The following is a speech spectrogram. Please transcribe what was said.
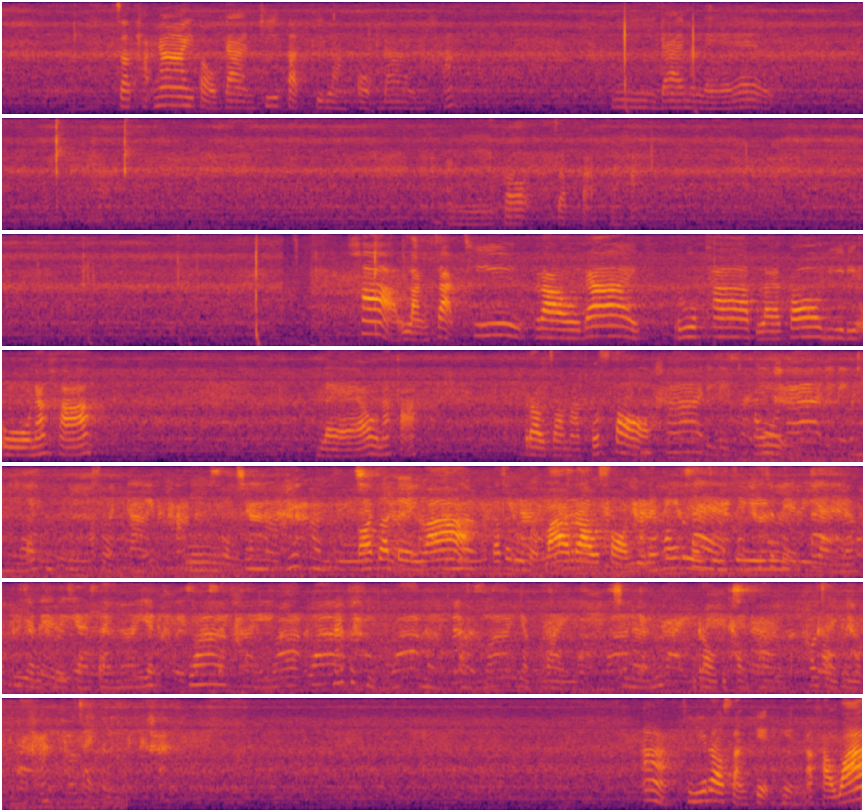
จะง่ายต่อการที่ตัดพื้นหลังออกได้นะคะนี่ได้มาแล้วอันนี้ก็จะปัดนะคะ ค่ะ หลังจากที่เราได้รูปภาพและก็วิดีโอนะคะ แล้วนะคะ เราจะมาทดสอบค่ะเด็กๆทุกให้คนวันนี้คุณครูสอนการนะคะอืมจะมาให้ความรู้ก็จะเป็นว่าก็จะดูเหมือนว่าเราสอนอยู่ในห้องเรียนจริงแต่ที่จะไปๆเรียนนักเรียนเคยสงสัยไหมว่าคำว่านาฏศิลป์หมายความว่าอย่างไร ฉะนั้นเราไปทำความเข้าใจกันเลยนะคะเข้าใจกันเลยนะคะอะทีนี้เราสังเกตเห็นนะคะว่า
